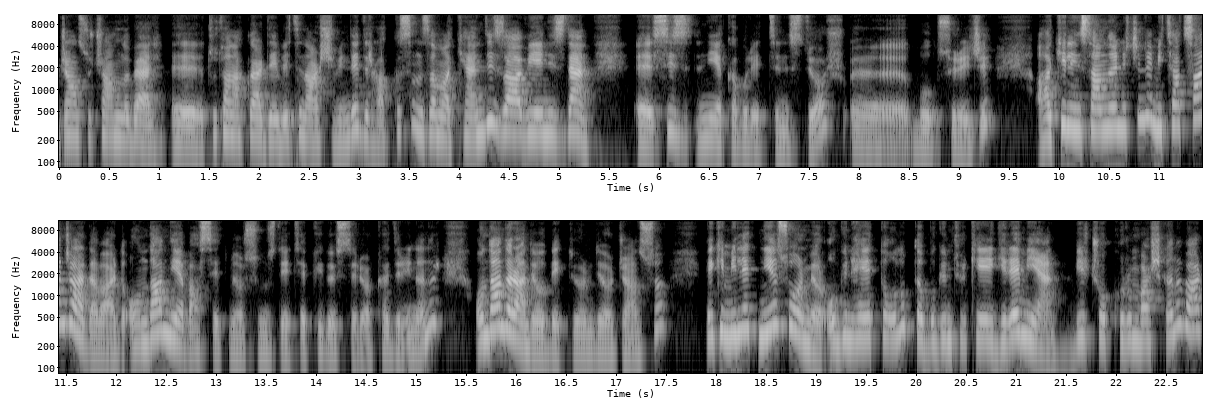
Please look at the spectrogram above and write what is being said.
Cansu Çamlıbel, e, tutanaklar devletin arşivindedir, haklısınız ama kendi zaviyenizden e, siz niye kabul ettiniz diyor e, bu süreci. Akil insanların içinde Mithat Sancar da vardı. Ondan niye bahsetmiyorsunuz diye tepki gösteriyor Kadir İnanır. Ondan da randevu bekliyorum diyor Cansu. Peki millet niye sormuyor? O gün heyette olup da bugün Türkiye'ye giremeyen birçok kurum başkanı var.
